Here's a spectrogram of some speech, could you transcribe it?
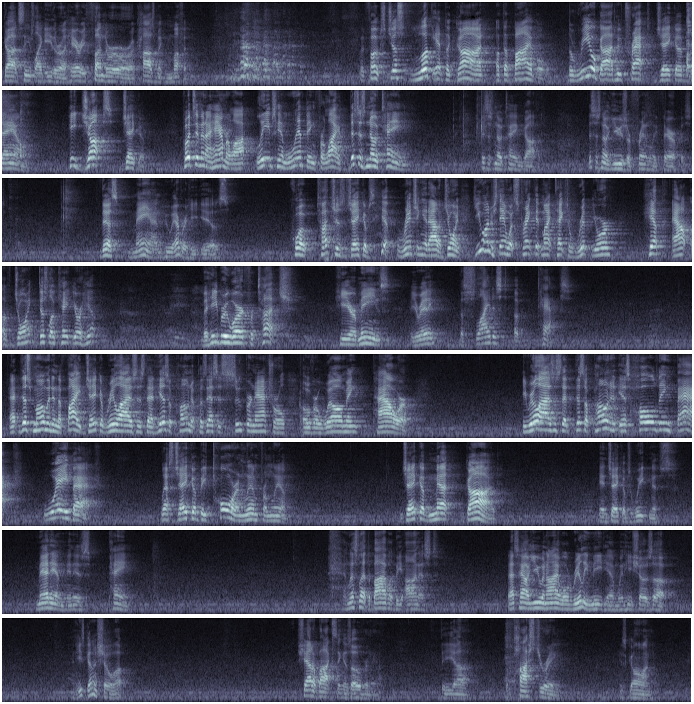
God seems like either a hairy thunderer or a cosmic muffin. But, folks, just look at the God of the Bible, the real God who tracked Jacob down. He jumps Jacob, puts him in a hammerlock, leaves him limping for life. This is no tame. This is no tame God. This is no user friendly therapist. This man, whoever he is, quote, touches Jacob's hip, wrenching it out of joint. Do you understand what strength it might take to rip your hip out of joint, dislocate your hip? The Hebrew word for touch here means, are you ready? The slightest of taps. At this moment in the fight, Jacob realizes that his opponent possesses supernatural, overwhelming power. He realizes that this opponent is holding back, way back, lest Jacob be torn limb from limb. Jacob met God in Jacob's weakness, met him in his pain. And let's let the Bible be honest. That's how you and I will really meet him when he shows up. And he's going to show up. shadow boxing is over now. The, uh, the posturing is gone.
